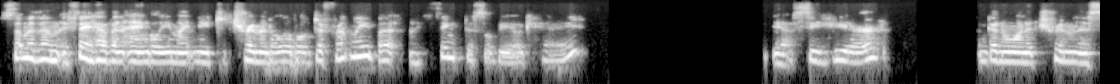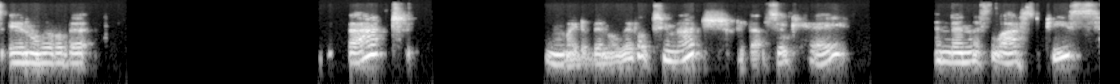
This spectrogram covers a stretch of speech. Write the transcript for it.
Some of them, if they have an angle, you might need to trim it a little differently, but I think this will be okay. Yeah, see here, I'm gonna to want to trim this in a little bit. That might have been a little too much, but that's okay. And then this last piece.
